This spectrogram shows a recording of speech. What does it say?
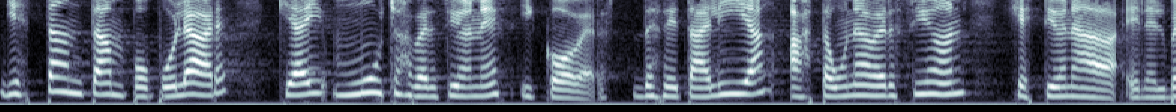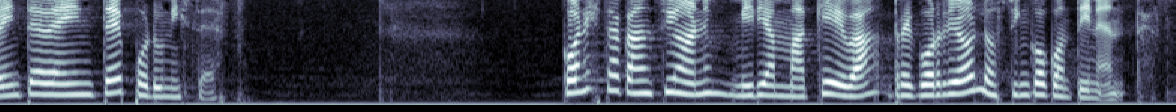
y es tan tan popular que hay muchas versiones y covers, desde Thalía hasta una versión gestionada en el 2020 por UNICEF. Con esta canción, Miriam Makeba recorrió los cinco continentes.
